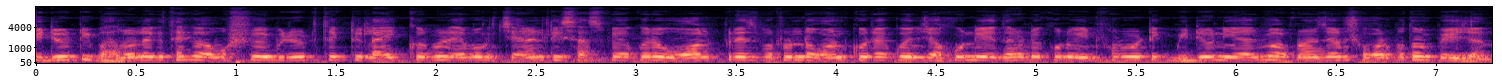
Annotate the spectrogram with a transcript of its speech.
ভিডিওটি ভালো লেগে থাকে, অবশ্যই ভিডিওটিতে একটি লাইক করবেন এবং চ্যানেলটি সাবস্ক্রাইব করে ওয়াল প্রেস বাটনটা অন করে রাখবেন। যখনই এই ধরনের কোনো ইনফরমেটিভ ভিডিও নিয়ে আসব, আপনারা যেন সবার প্রথম পেয়ে যান।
